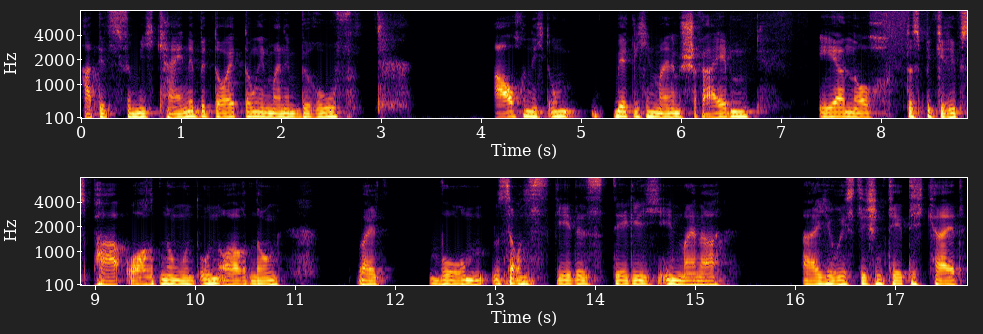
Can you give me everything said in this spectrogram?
hat jetzt für mich keine Bedeutung in meinem Beruf, auch nicht um wirklich in meinem Schreiben, eher noch das Begriffspaar Ordnung und Unordnung, weil worum sonst geht es täglich in meiner äh, juristischen Tätigkeit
